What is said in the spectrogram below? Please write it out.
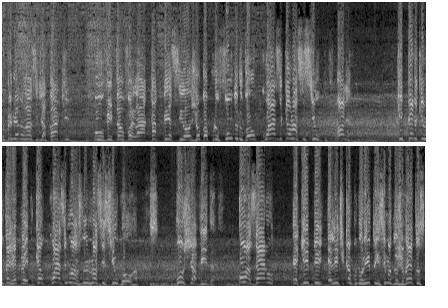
No primeiro lance de ataque, o Vitão foi lá, cabeceou, jogou pro fundo do gol, quase que eu não assisti. Olha, que pena que não tem replay, porque eu quase não, não assisti o gol, rapaz. Puxa vida. 1 a 0 equipe Elite Campo Bonito em cima do Juventus.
